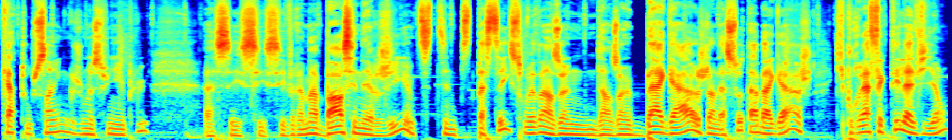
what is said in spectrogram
4 ou 5, je me souviens plus. Euh, c'est vraiment basse énergie, une petite, pastille qui se trouvait dans un, bagage, dans la soute à bagages, qui pourrait affecter l'avion.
